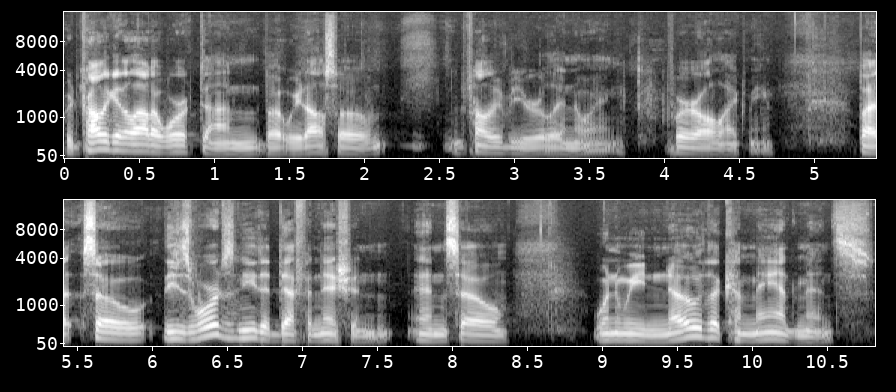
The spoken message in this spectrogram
we'd probably get a lot of work done, but we'd also probably be really annoying if we were all like me. But so these words need a definition, and so when we know the commandments,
